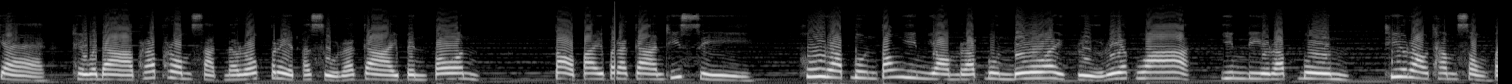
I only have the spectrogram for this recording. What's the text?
แก่ เทวดาพระพรหมสัตว์นรกเปรตอสุรกายเป็นต้น ต่อไปประการที่สี่ผู้รับบุญต้องยินยอมรับบุญด้วย หรือเรียกว่า ยินดีรับบุญ ที่เราทำส่งไป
